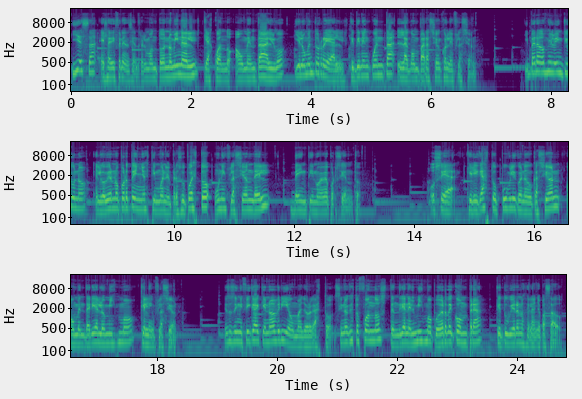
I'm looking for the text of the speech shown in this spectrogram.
Y esa es la diferencia entre el monto nominal, que es cuando aumenta algo, y el aumento real, que tiene en cuenta la comparación con la inflación. Y para 2021, el gobierno porteño estimó en el presupuesto una inflación del 29%. O sea, que el gasto público en educación aumentaría lo mismo que la inflación. Eso significa que no habría un mayor gasto, sino que estos fondos tendrían el mismo poder de compra que tuvieron los del año pasado.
